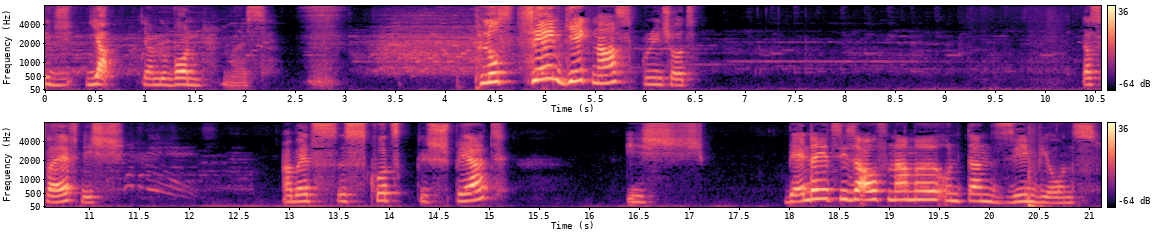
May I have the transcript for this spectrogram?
Den ja, die haben gewonnen. Nice. Plus 10 Gegner. Screenshot. Das war heftig. Aber jetzt ist kurz gesperrt. Ich beende jetzt diese Aufnahme und dann sehen wir uns.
